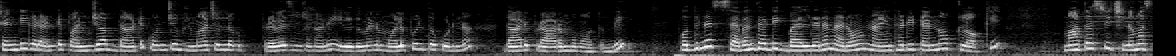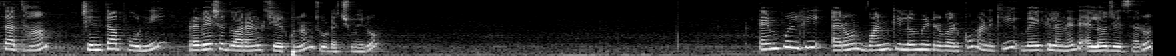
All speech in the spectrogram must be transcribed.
చండీగఢ్ అంటే పంజాబ్ దాటి కొంచెం హిమాచల్లోకి ప్రవేశించగానే ఈ విధమైన మలుపులతో కూడిన దారి ప్రారంభమవుతుంది. పొద్దున్నే సెవెన్ థర్టీకి బయలుదేరాం అరౌండ్ నైన్ థర్టీ టెన్ ఓ క్లాక్కి. మాతాశ్రీ చినమస్తా ధామ్ చింతాపూర్ని ప్రవేశ ద్వారానికి చేరుకున్నాం. చూడొచ్చు మీరు. టెంపుల్కి అరౌండ్ వన్ కిలోమీటర్ వరకు మనకి వెహికల్ అనేది అలో చేశారు.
